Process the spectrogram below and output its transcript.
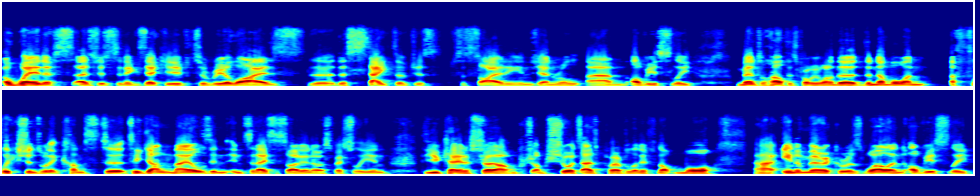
awareness as just an executive to realize the the state of just society in general. Um, obviously mental health is probably one of the the number one afflictions when it comes to, to young males in, in today's society. I know, especially in the UK and Australia, I'm, I'm sure it's as prevalent, if not more, uh, in America as well. And obviously,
